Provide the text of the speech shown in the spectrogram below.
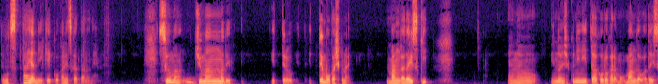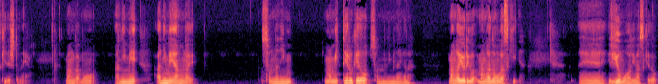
でも、ツタヤに結構金使ったのね。数万、10万まで行ってる、行ってもおかしくない。漫画大好き。あの、インドネシア国に行った頃からもう漫画は大好きでしたね。漫画も、アニメ、アニメ案外、そんなに、まあ見てるけど、そんなに見ないかな。漫画よりは、漫画の方が好き。えー、理由もありますけど、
